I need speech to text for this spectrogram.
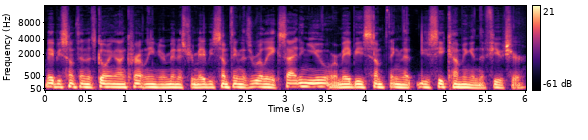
maybe something that's going on currently in your ministry, maybe something that's really exciting you, or maybe something that you see coming in the future.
